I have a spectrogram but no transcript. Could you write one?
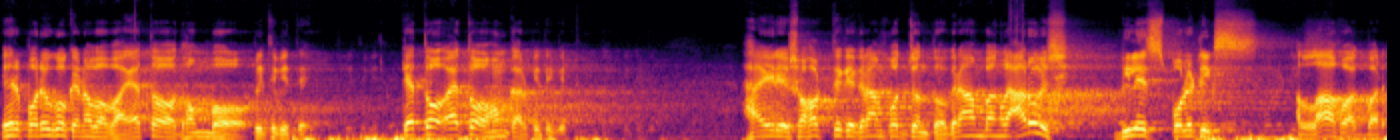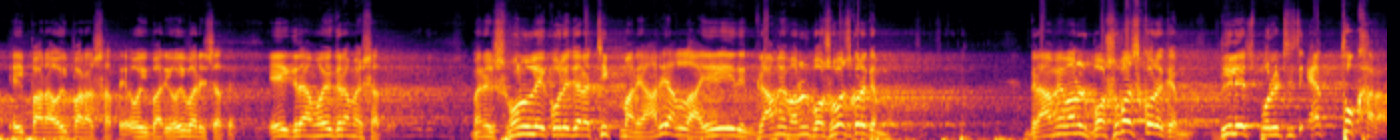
এরপরেও গো কেন বাবা, এত ধম্ব পৃথিবীতে, কেত, এত অহংকার পৃথিবীতে। হাইরে শহর থেকে গ্রাম পর্যন্ত, গ্রাম বাংলা আরও বেশি। ভিলেজ পলিটিক্স আল্লাহ আকবার, এই পাড়া, ওই পাড়ার সাথে, ওই বাড়ি, ওই বাড়ির সাথে, এই গ্রাম, ওই গ্রামের সাথে। মানে শুনলে কলে যারা চিপ মারে, আরে আল্লাহ, এই গ্রামে মানুষ বসবাস করে কেমন? গ্রামে মানুষ বসবাস করে কেমন? ভিলেজ পলিটিক্স এত খারাপ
